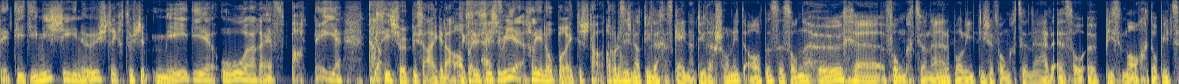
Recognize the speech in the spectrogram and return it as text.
die, die, die Mischung in Österreich zwischen Medien, ORF, SRF, Parteien, das ja. ist etwas Eigenartiges. Es ist wie ein ein Operettenstaat. Aber es, ist natürlich, es geht natürlich schon nicht an, dass so ein hoher Funktionär, politischer Funktionär so etwas macht, ob jetzt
